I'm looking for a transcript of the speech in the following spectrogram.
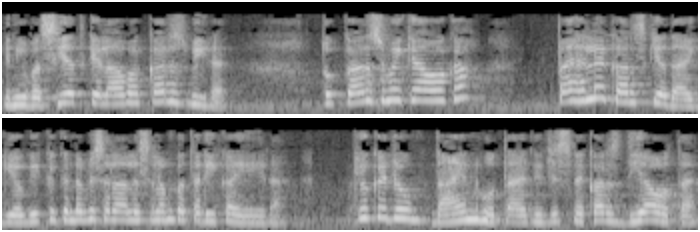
یعنی وسیعت کے علاوہ قرض بھی ہے، تو قرض میں کیا ہوگا؟ پہلے قرض کی ادائیگی ہوگی، کیونکہ نبی صلی اللہ علیہ وسلم کا طریقہ یہی رہا کیونکہ جو دائن ہوتا ہے یعنی جس نے قرض دیا ہوتا ہے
